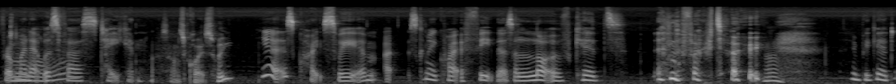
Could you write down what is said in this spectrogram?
from Aww. when it was first taken. That sounds quite sweet. Yeah, it's quite sweet. Um, uh, it's going to be quite a feat. There's a lot of kids in the photo. Oh. It'd be good.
